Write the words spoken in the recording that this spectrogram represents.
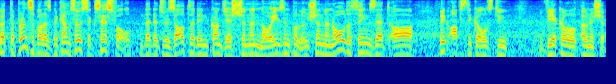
But the principle has become so successful that it's resulted in congestion and noise and pollution and all the things that are big obstacles to vehicle ownership.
